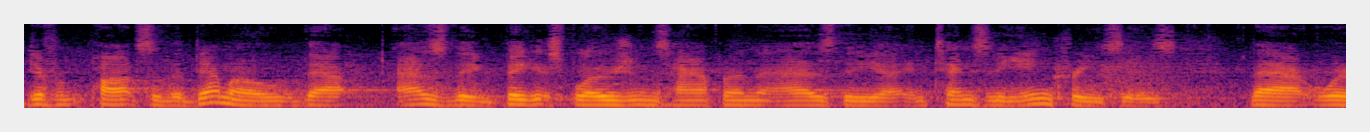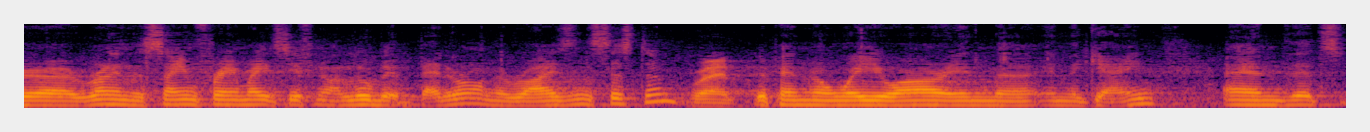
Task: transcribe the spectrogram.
different parts of the demo that as the big explosions happen, as the uh, intensity increases, that we're uh, running the same frame rates, if not a little bit better, on the Ryzen system, right. depending on where you are in the in the game. And that's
